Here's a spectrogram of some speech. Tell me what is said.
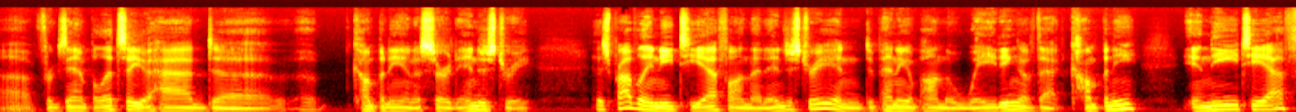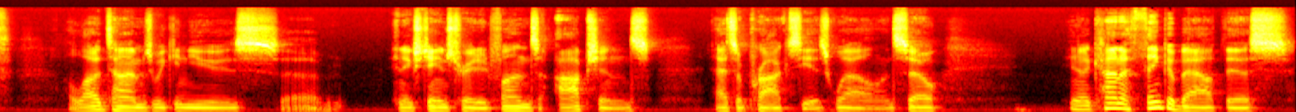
uh, for example, let's say you had uh, a company in a certain industry. There's probably an ETF on that industry, and depending upon the weighting of that company in the ETF, a lot of times we can use uh, in exchange traded funds options as a proxy as well. And so, you know, kind of think about this.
